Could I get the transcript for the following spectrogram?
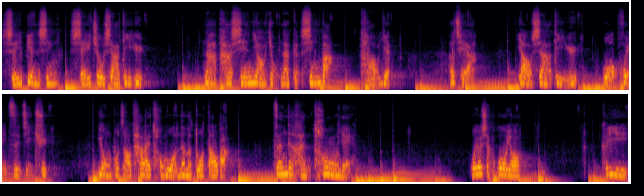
谁变心，谁就下地狱。那他先要有那个心吧，讨厌！而且啊，要下地狱，我会自己去，用不着他来捅我那么多刀吧？真的很痛耶！我有想过哟。可以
